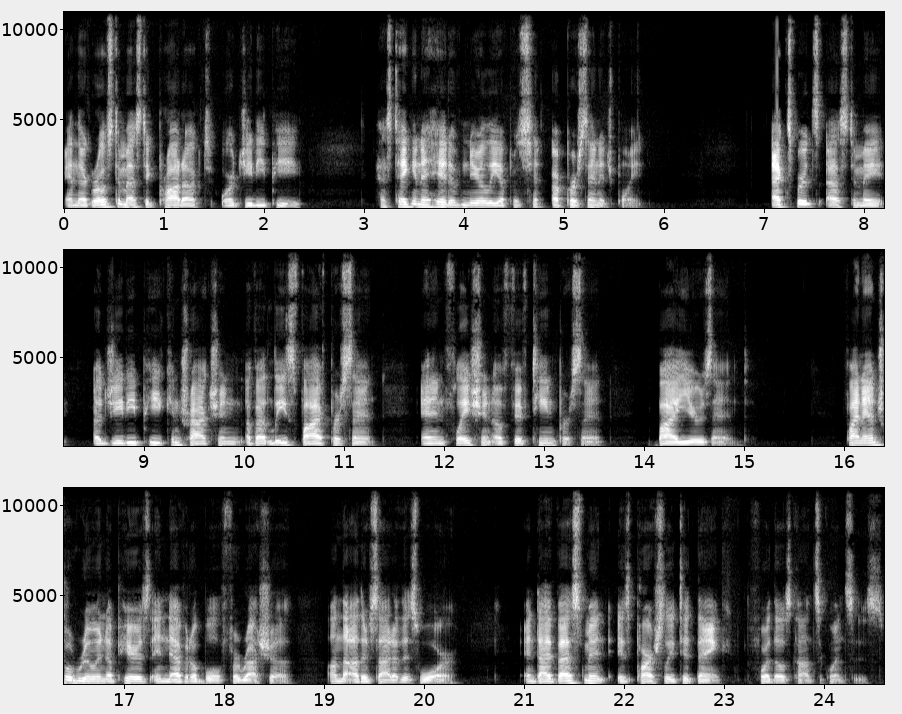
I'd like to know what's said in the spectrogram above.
And their gross domestic product, or GDP, has taken a hit of nearly a, percent, a percentage point. Experts estimate a GDP contraction of at least 5% and inflation of 15% by year's end. Financial ruin appears inevitable for Russia on the other side of this war, and divestment is partially to thank for those consequences.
